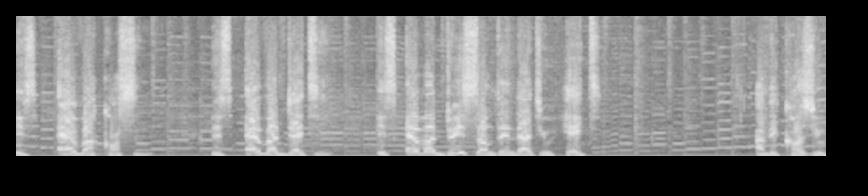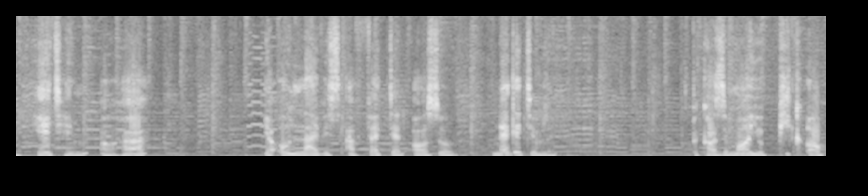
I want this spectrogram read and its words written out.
is ever cursing, is ever dirty, is ever doing something that you hate. And because you hate him or her, your own life is affected also negatively. Because the more you pick up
